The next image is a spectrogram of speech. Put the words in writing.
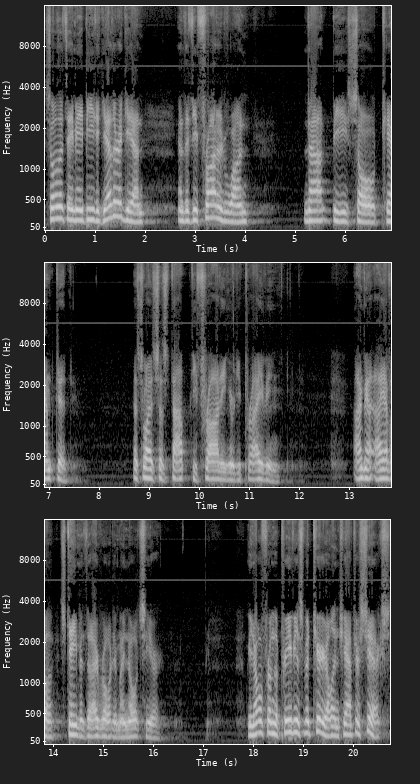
so that they may be together again and the defrauded one not be so tempted. That's why it says stop defrauding or depriving. I'm, i have a statement that I wrote in my notes here. We know from the previous material in chapter 6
